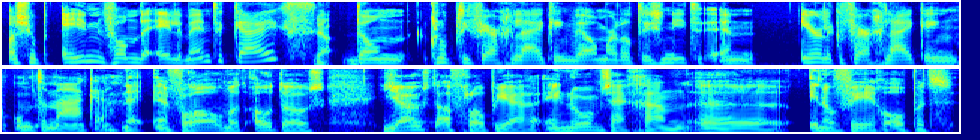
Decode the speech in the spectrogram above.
als je op één van de elementen kijkt, Ja. dan klopt die vergelijking wel. Maar dat is niet een eerlijke vergelijking om te maken. Nee, en vooral omdat auto's juist de afgelopen jaren enorm zijn gaan eh, innoveren op het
